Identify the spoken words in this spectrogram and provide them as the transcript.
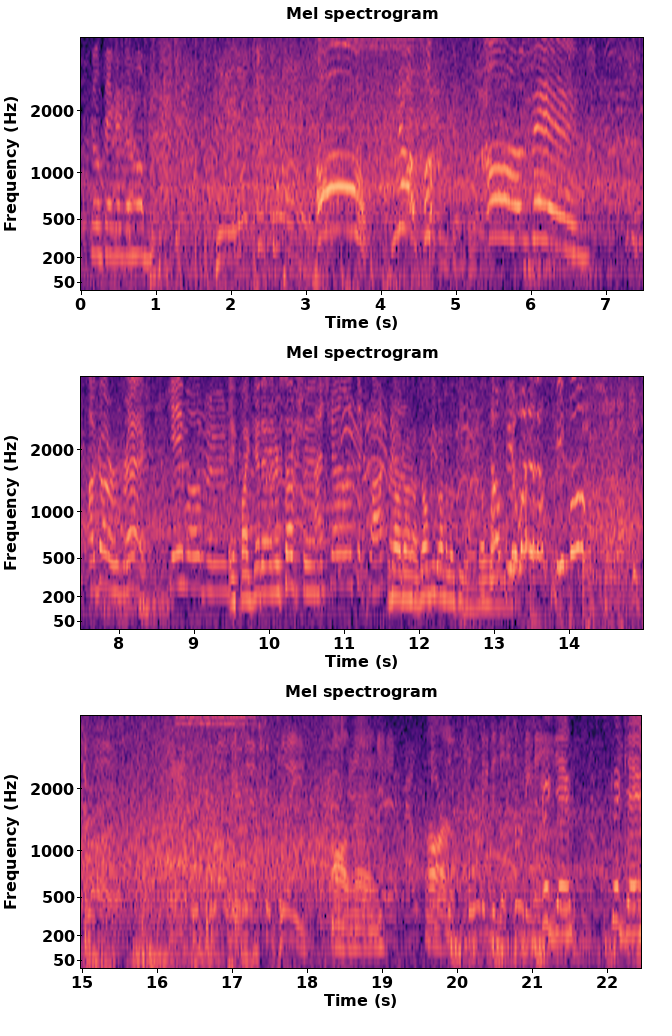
lose. Go big or go home. he'll look to throw. Oh! No! Oh man! I got wrecked. Game over. If I get an interception. I just gotta let the clock No, run. no, no! Don't be one of those people. Don't, Don't be one of those people. They'll set up to throw. And a quick throw here. That's complete. Oh man. Get it out All near the 40 to the 39. Good game. Good game.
